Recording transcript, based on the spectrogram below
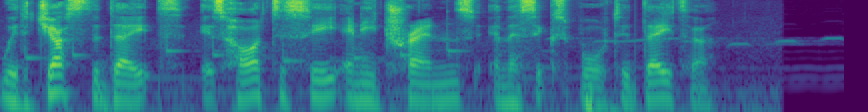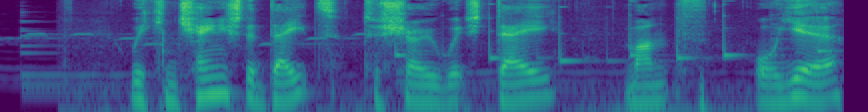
With just the date, it's hard to see any trends in this exported data. We can change the date to show which day, month, or year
